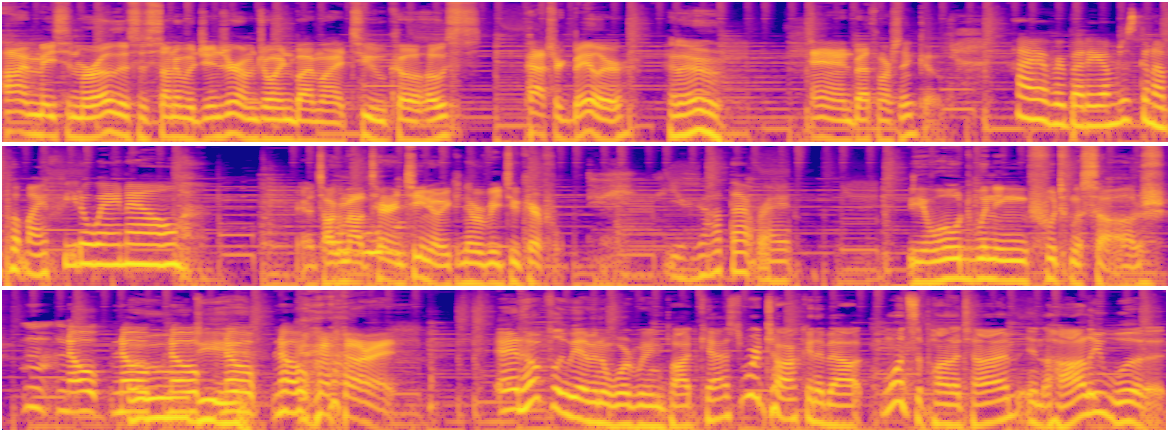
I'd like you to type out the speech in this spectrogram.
I'm Mason Moreau. This is Son of a Ginger. I'm joined by my two co hosts, Patrick Baylor Hello. And Beth Marcinko. Hi, everybody. I'm just gonna put my feet away now. Yeah, talking about Tarantino, you can never be too careful. You got that right. The award winning foot massage. Mm, nope, nope, Oh, nope, dear. nope, nope. All right. And hopefully, we have an award winning podcast. We're talking about Once Upon a Time in Hollywood.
